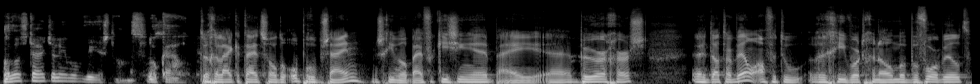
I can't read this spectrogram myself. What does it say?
Want dan stuit je alleen maar op weerstand, lokaal. Tegelijkertijd zal de oproep zijn, misschien wel bij verkiezingen, bij uh, burgers. Eh, dat er wel af en toe regie wordt genomen, bijvoorbeeld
